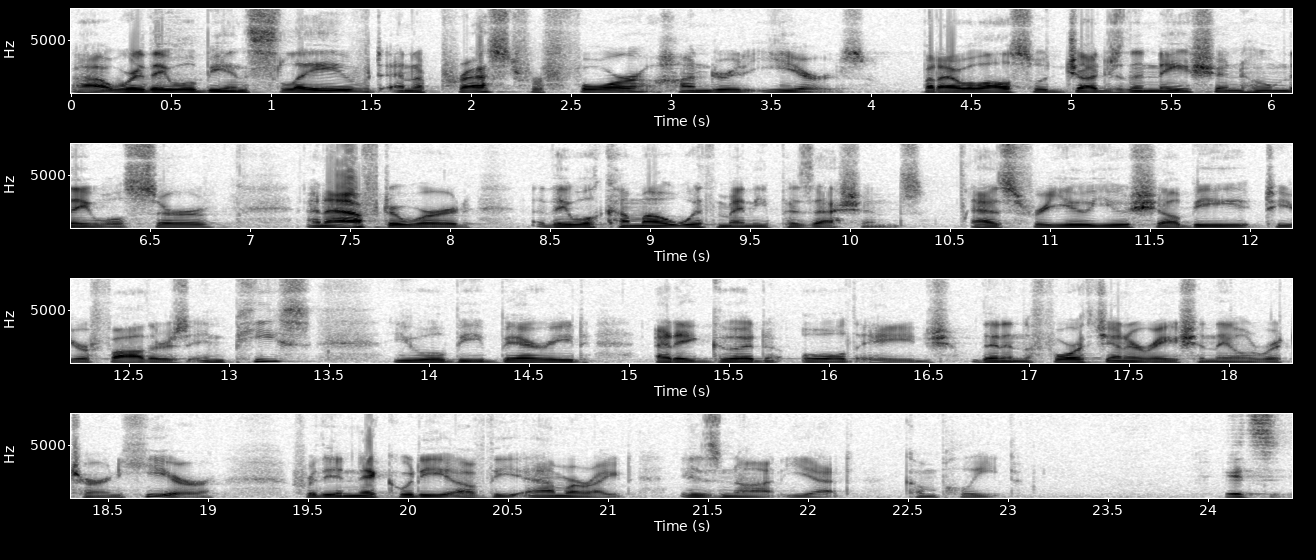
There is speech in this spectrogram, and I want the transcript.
uh, where they will be enslaved and oppressed for 400 years. But I will also judge the nation whom they will serve, and afterward they will come out with many possessions. As for you, you shall be to your fathers in peace. You will be buried at a good old age. Then in the fourth generation they will return here, for the iniquity of the Amorite is not yet complete it's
